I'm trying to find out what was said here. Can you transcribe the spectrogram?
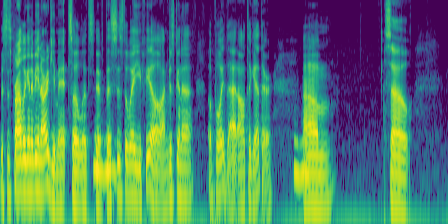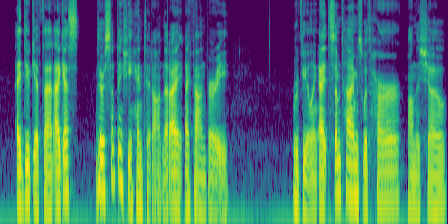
this is probably going to be an argument. So let's mm-hmm. if this is the way you feel, I'm just gonna avoid that altogether. Mm-hmm. Um, so I do get that. I guess there's something she hinted on that I, I found very revealing. I sometimes with her on the show,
